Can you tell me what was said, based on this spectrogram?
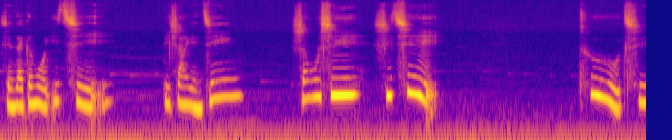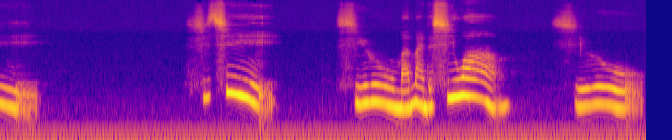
现在跟我一起闭上眼睛。深呼吸，吸气，吐气，吸气，吸入满满的希望，吸入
